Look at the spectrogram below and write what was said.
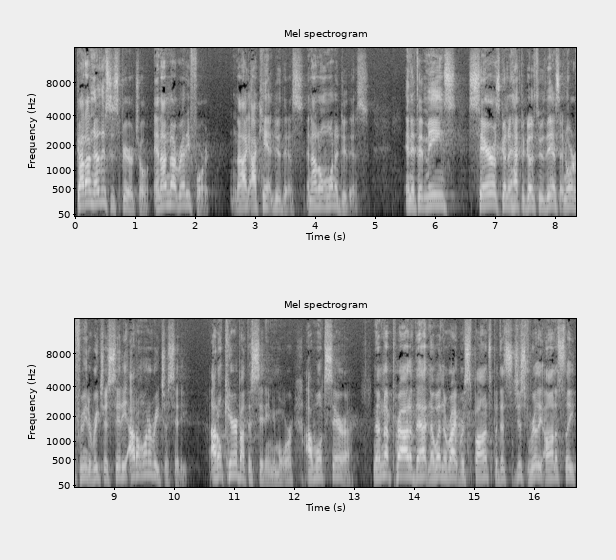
God, I know this is spiritual and I'm not ready for it. I, I can't do this and I don't want to do this. And if it means Sarah's going to have to go through this in order for me to reach a city, I don't want to reach a city. I don't care about the city anymore. I want Sarah. Now, I'm not proud of that, and that wasn't the right response, but that's just really honestly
